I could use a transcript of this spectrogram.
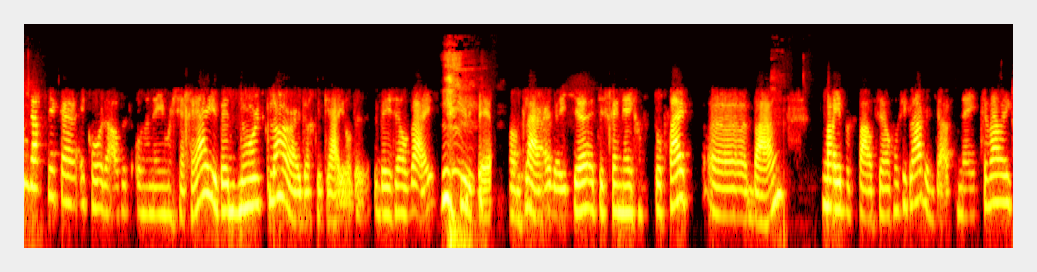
Toen dacht ik, eh, ik hoorde altijd ondernemers zeggen, ja, je bent nooit klaar. Dacht ik, ja joh, daar ben je zelf bij. Natuurlijk ben je gewoon klaar, weet je. Het is geen 9 tot 5 eh, baan. Maar je bepaalt zelf of je klaar bent, ja of nee. Terwijl ik,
